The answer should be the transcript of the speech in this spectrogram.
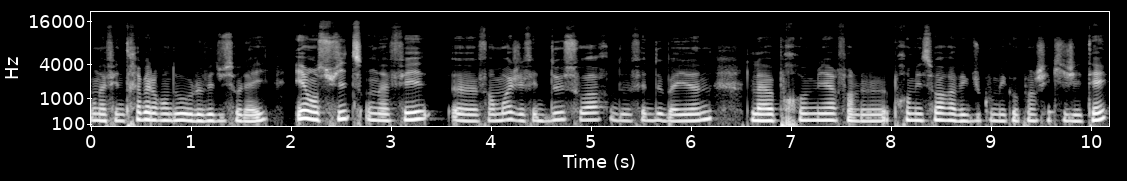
on a fait une très belle rando au lever du soleil. Et ensuite, on a fait euh, enfin moi j'ai fait deux soirs de fête de Bayonne. La première, enfin le premier soir avec du coup mes copains chez qui j'étais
